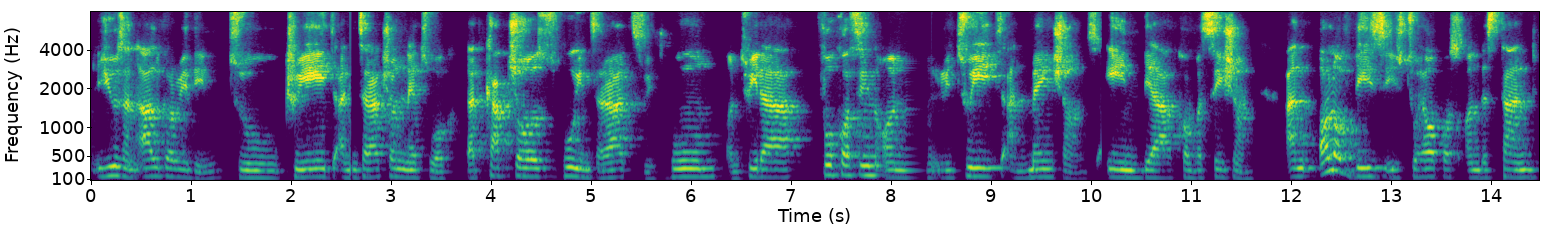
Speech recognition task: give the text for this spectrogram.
use an algorithm to create an interaction network that captures who interacts with whom on Twitter, focusing on retweets and mentions in their conversation. And all of this is to help us understand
